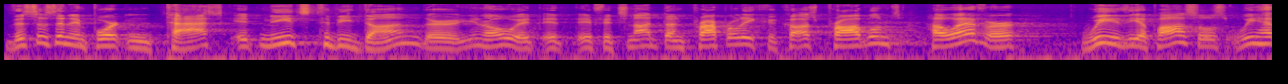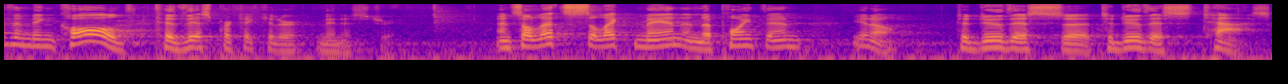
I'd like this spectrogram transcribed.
This is an important task. It needs to be done. There, you know, it, it, if it's not done properly, it could cause problems. However, we, the apostles, we haven't been called to this particular ministry. And so let's select men and appoint them you know, to, do this, uh, to do this task.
